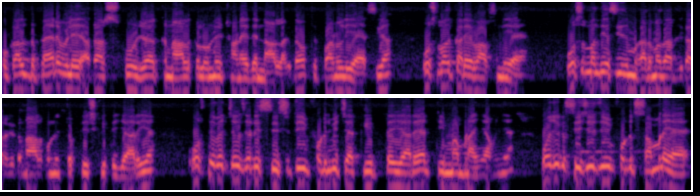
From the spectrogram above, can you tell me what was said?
ਉਹ ਕੱਲ ਦੁਪਹਿਰ ਵੇਲੇ ਆਦਰਸ਼ ਸਕੂਲ ਜਿਹੜਾ ਕਨਾਲ ਕਲੋਨੀ ਥਾਣੇ ਦੇ ਨਾਲ ਲੱਗਦਾ ਉੱਥੇ ਪੜ੍ਹਨ ਲਈ ਆਇਆ ਸੀਗਾ। ਉਸ ਤੋਂ ਬਾਅਦ ਘਰੇ ਵਾਪਸ ਨਹੀਂ ਆਇਆ। ਉਸ ਸੰਬੰਧੀ ਅਸੀਂ ਮੁਕੱਦਮਾ ਦਰਜ ਕਰਕੇ ਕਨਾਲ ਕਲੋਨੀ ਤਫਤੀਸ਼ ਕੀਤੀ ਜਾ ਰਹੀ ਹੈ। ਉਸ ਦੇ ਵਿੱਚ ਜਿਹੜੀ ਸੀਸੀਟੀਵੀ ਫੁਟੇਜ ਵੀ ਚੈੱਕ ਕੀਤੇ ਜਾ ਰਹੇ ਆ ਟੀਮਾਂ ਬਣਾਈਆਂ ਹੋਈਆਂ। ਉਹ ਜੋ ਸੀਸੀਟੀਵੀ ਫੁਟੇਜ ਸਾਹਮਣੇ ਆਇਆ ਹੈ,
